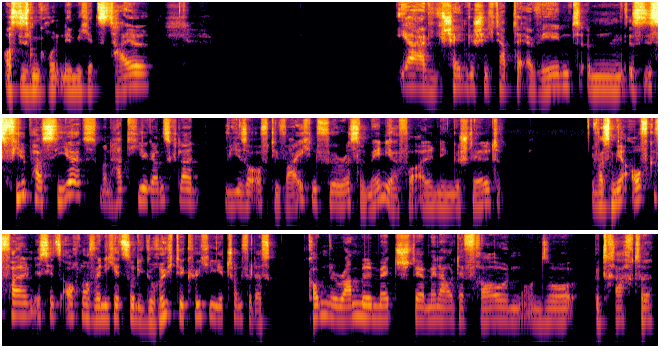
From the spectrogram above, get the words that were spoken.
aus diesem Grund nehme ich jetzt teil. Ja, die Shane-Geschichte habt ihr erwähnt. Ähm, es ist viel passiert. Man hat hier ganz klar, wie so oft, die Weichen für WrestleMania vor allen Dingen gestellt. Was mir aufgefallen ist jetzt auch noch, wenn ich jetzt so die Gerüchteküche jetzt schon für das kommende Rumble-Match der Männer und der Frauen und so betrachte,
